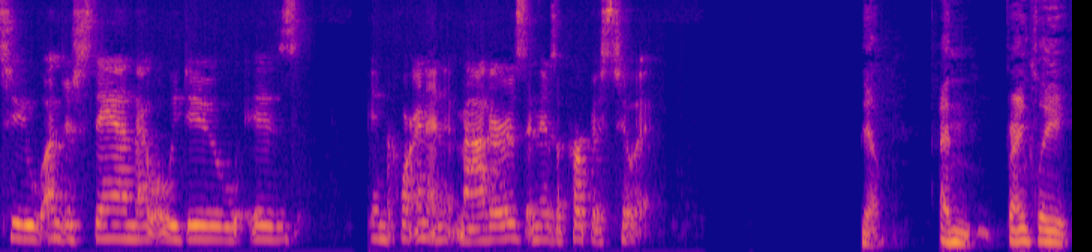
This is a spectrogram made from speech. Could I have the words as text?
to understand that what we do is important and it matters and there's a purpose to it. Yeah and frankly,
